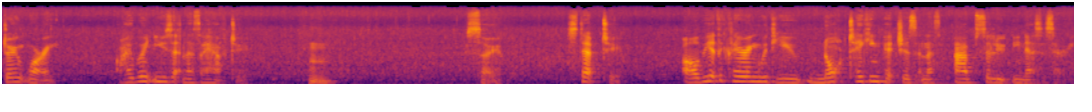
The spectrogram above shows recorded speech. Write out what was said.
Don't worry. I won't use it unless I have to. Hmm. So, step two. I'll be at the clearing with you, not taking pictures unless absolutely necessary.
